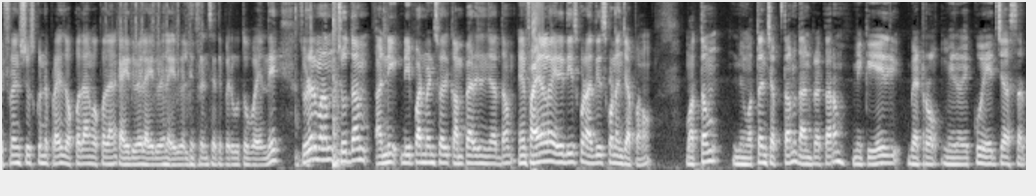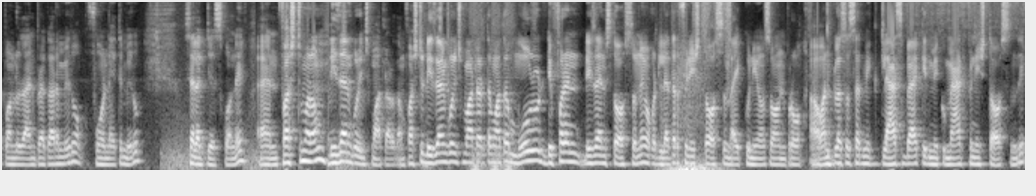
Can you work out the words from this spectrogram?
డిఫరెన్స్ చూసుకుంటే ప్రైస్ ఒక్కదానికి ఒక్కదానికి ఐదు వేలు ఐదు వేలు ఐదు వేలు డిఫరెన్స్ అయితే పెరుగుతూ పోయింది. చూడండి మనం చూద్దాం అన్ని డిపార్ట్మెంట్ డిఫరెన్స్ వరకు కంపారిజన్ చేద్దాం. నేను ఫైనల్గా ఇది తీసుకోండి అది తీసుకోండి అని చెప్పను. మొత్తం నేను మొత్తం చెప్తాను. దాని ప్రకారం మీకు ఏది బెటరో మీరు ఎక్కువ ఏది చేస్తారు పనులు దాని ప్రకారం మీరు ఫోన్ అయితే మీరు సెలెక్ట్ చేసుకోండి. అండ్ ఫస్ట్ మనం డిజైన్ గురించి మాట్లాడదాం. ఫస్ట్ డిజైన్ గురించి మాట్లాడితే మాత్రం మూడు డిఫరెంట్ డిజైన్స్తో వస్తున్నాయి. ఒకటి లెదర్ ఫినిష్తో వస్తుంది iQOO Neo seven Pro OnePlus వస్తారు మీకు గ్లాస్ బ్యాక్ ఇది మీకు మ్యాట్ ఫినిష్తో వస్తుంది.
